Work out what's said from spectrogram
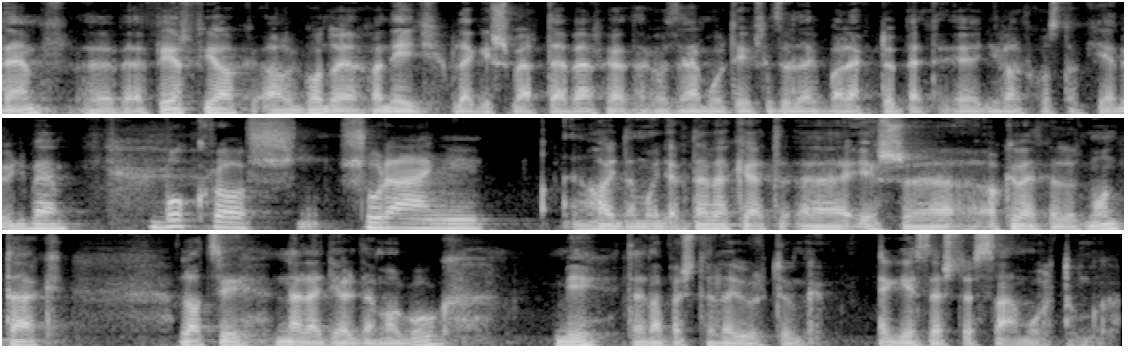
Nem, férfiak, gondoljanak a négy legismertebb emberek, az elmúlt évtizedekben a legtöbbet nyilatkoztak ilyen ügyben. Bokros, Surányi. Hagyd mondjak neveket, és a következőt mondták, Laci, ne legyél demagóg, mi tegnap este leültünk, egész este számoltunk.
